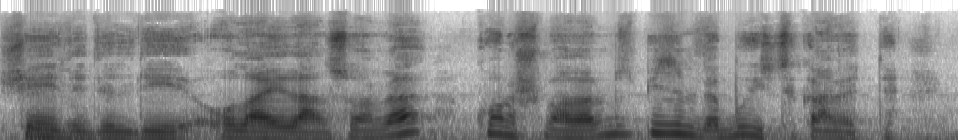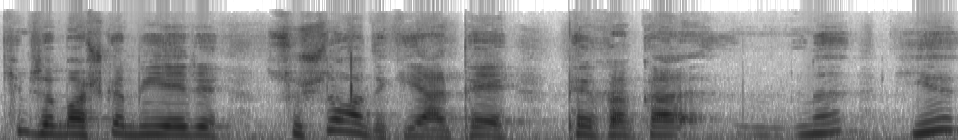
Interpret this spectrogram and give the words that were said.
şehit edildiği olaydan sonra konuşmalarımız bizim de bu istikamette. Kimse başka bir yeri suçlamadı ki yani PKK'yı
